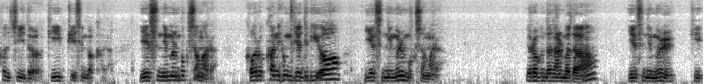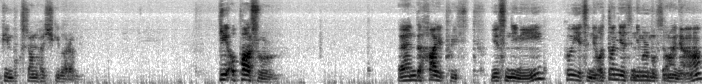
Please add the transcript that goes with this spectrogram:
Consider. 깊이 생각하라. 예수님을 묵상하라. 거룩한 형제들이여 예수님을 묵상하라. 여러분도 날마다 예수님을 깊이 묵상하시기 바랍니다. The Apostle and High Priest. 예수님이 그 예수님 어떤 예수님을 묵상하냐?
